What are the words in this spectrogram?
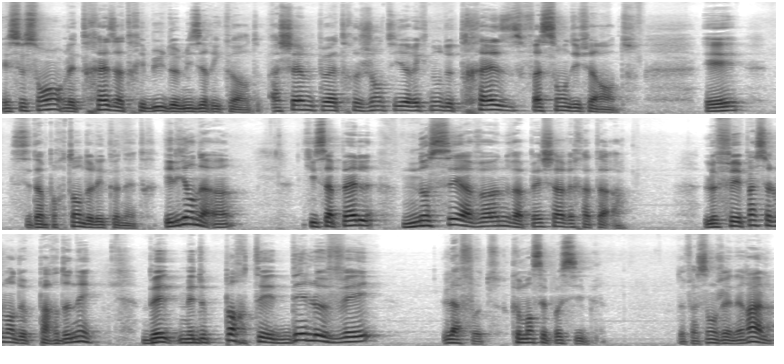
Et ce sont les 13 attributs de miséricorde. Hachem peut être gentil avec nous de 13 façons différentes. Et c'est important de les connaître. Il y en a un qui s'appelle Nose Avon Vapesha Vechata'a. Le fait pas seulement de pardonner, mais de porter, d'élever la faute. Comment c'est possible? De façon générale,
